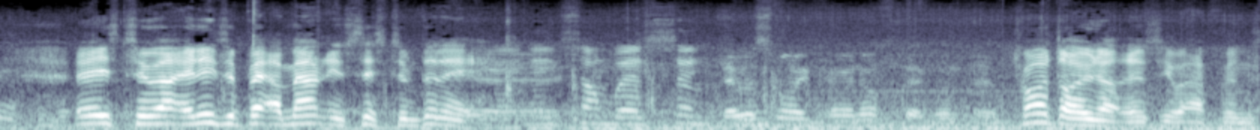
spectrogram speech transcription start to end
it's too. It needs a better mounting system, doesn't it? Need somewhere central. There was smoke coming off then, wasn't there? Try a donut then, see what happens.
